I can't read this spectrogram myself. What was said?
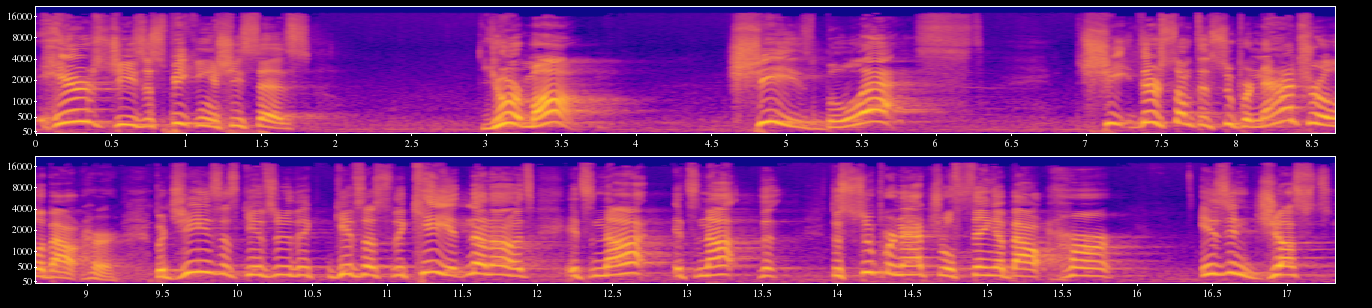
hears Jesus speaking, and she says, Your mom, she's blessed. She, there's something supernatural about her. But Jesus gives, her the, gives us the key. No, no, no, it's, it's not, it's not the, the supernatural thing about her isn't just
